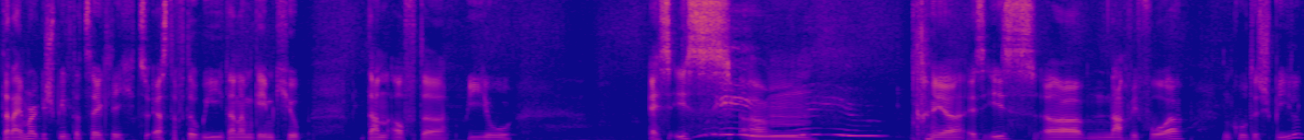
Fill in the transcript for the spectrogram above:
dreimal gespielt tatsächlich. Zuerst auf der Wii, dann am GameCube, dann auf der Wii U. Es ist. Ähm, Ja, es ist äh, nach wie vor ein gutes Spiel.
